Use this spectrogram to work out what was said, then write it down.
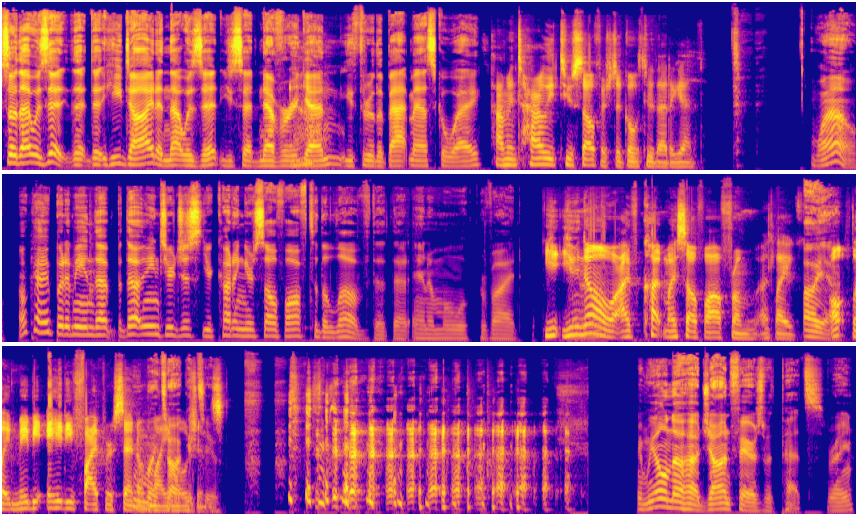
So that was it. That, that he died, and that was it. You said never again. You threw the bat mask away. I'm entirely too selfish to go through that again. Wow. Okay, but I mean that but that means you're just you're cutting yourself off to the love that that animal will provide. You, you know, I've cut myself off from uh, like Oh, yeah. like maybe eighty five percent Who of my talking to? emotions. And we all know how John fares with pets, right?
